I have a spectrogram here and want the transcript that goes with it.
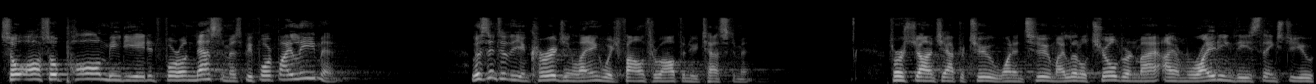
so also Paul mediated for Onesimus before Philemon. Listen to the encouraging language found throughout the New Testament. 1 John chapter 2, 1 and 2, My little children, my, I am writing these things to you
